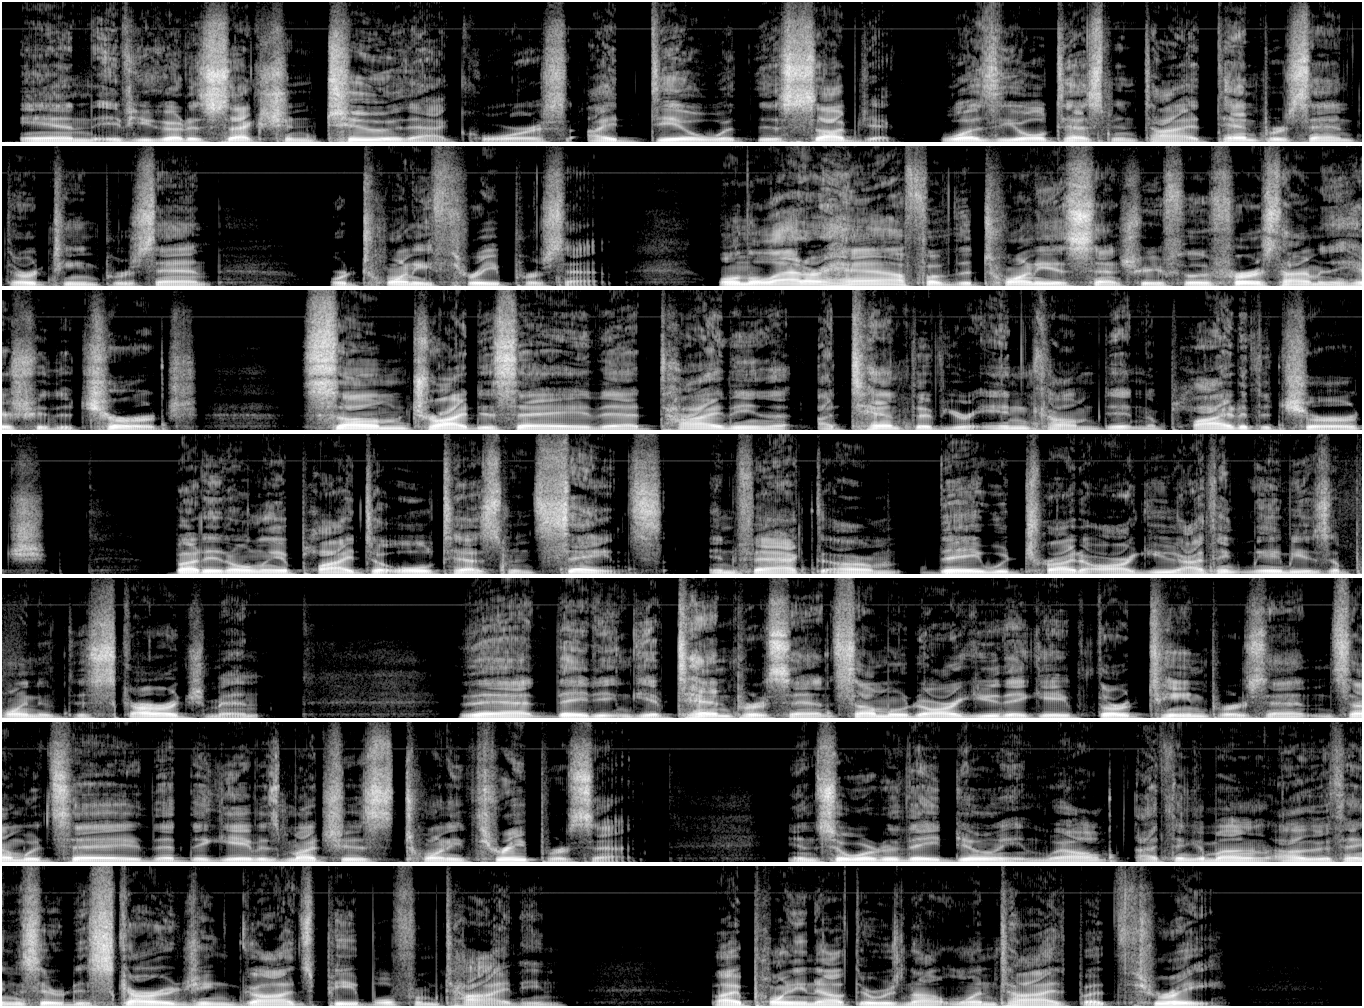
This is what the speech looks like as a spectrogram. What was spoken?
And if you go to section two of that course, I deal with this subject. Was the Old Testament tithe 10%, 13%, or 23%? Well, in the latter half of the 20th century, for the first time in the history of the church, some tried to say that tithing a tenth of your income didn't apply to the church, but it only applied to Old Testament saints. In fact, um, they would try to argue, I think maybe as a point of discouragement, that they didn't give 10%. Some would argue they gave 13%, and some would say that they gave as much as 23%. And so, what are they doing? Well, I think among other things, they're discouraging God's people from tithing by pointing out there was not one tithe, but three.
